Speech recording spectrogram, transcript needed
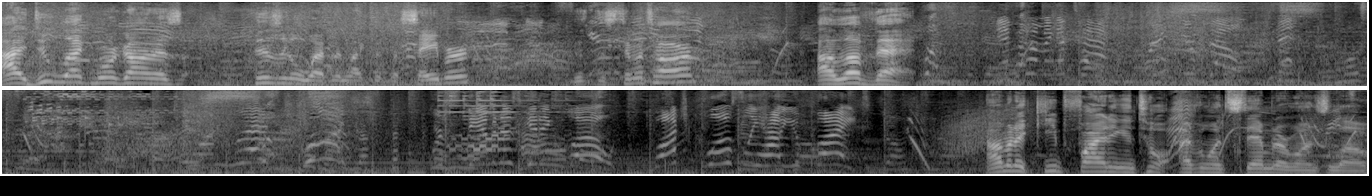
I do like Morgana's physical weapon, like the, the saber, the, the scimitar. I love that. Incoming attack. Brace yourself. Almost there. Let's push. Your stamina's getting low. Watch closely how you fight. I'm gonna keep fighting until everyone's stamina runs low,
